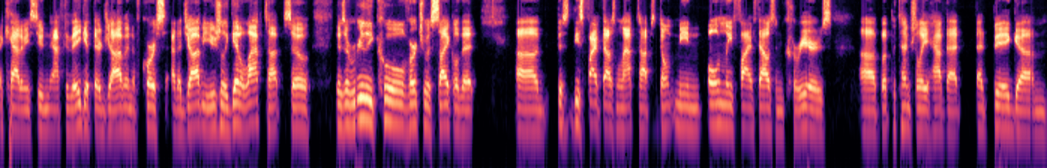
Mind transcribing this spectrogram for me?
academy student after they get their job. And of course, at a job, you usually get a laptop. So there's a really cool virtuous cycle that uh, this, these 5,000 laptops don't mean only 5,000 careers uh, but potentially have that that big um,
